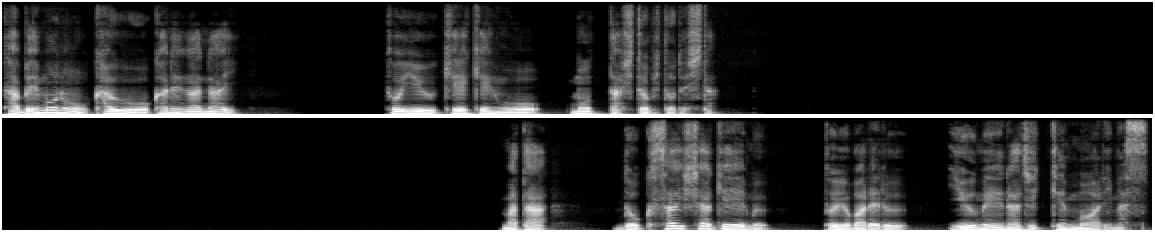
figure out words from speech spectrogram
食べ物を買うお金がないという経験を持った人々でした。また独裁者ゲームと呼ばれる有名な実験もあります。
